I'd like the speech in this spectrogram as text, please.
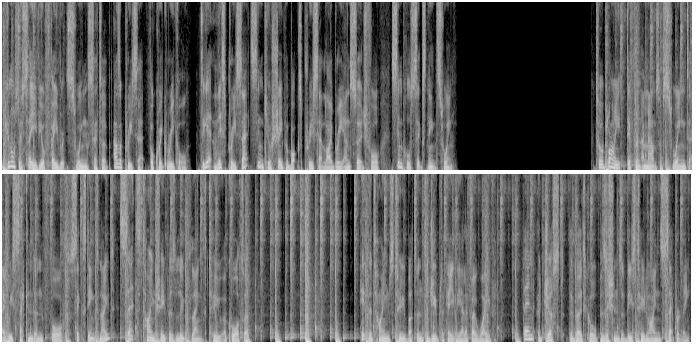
You can also save your favourite swing setup as a preset for quick recall. To get this preset, sync your ShaperBox preset library and search for Simple 16th Swing. To apply different amounts of swing to every second and fourth 16th note, set TimeShaper's loop length to a quarter. Hit the times 2 button to duplicate the LFO wave. Then adjust the vertical positions of these two lines separately.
